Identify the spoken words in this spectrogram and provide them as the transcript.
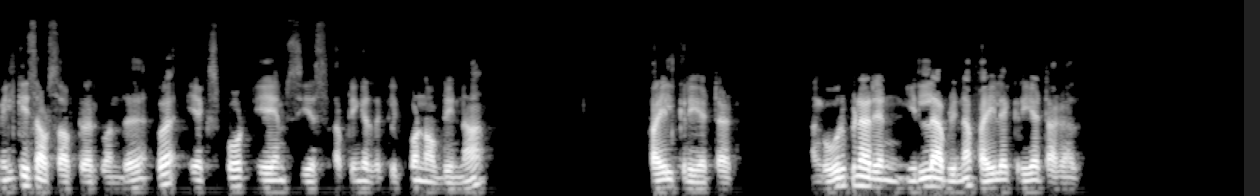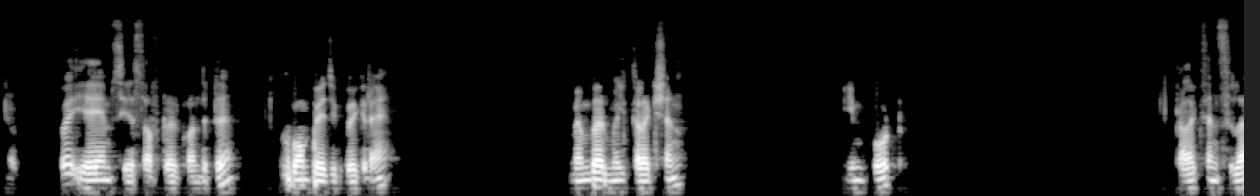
மில்கி சாஃப்ட் சாஃப்ட்வேருக்கு வந்து இப்போ எக்ஸ்போர்ட் ஏஎம்சிஎஸ் அப்படிங்கிறத கிளிக் பண்ணோம் அப்படின்னா ஃபைல் கிரியேட்டட் அங்கே உறுப்பினர் எண் இல்லை அப்படின்னா ஃபைலே கிரியேட் ஆகாது. இப்போ ஏஎம்சிஎஸ் சாஃப்ட்வேருக்கு வந்துட்டு ஹோம் பேஜுக்கு போய்க்கிறேன். மெம்பர் மில்க் கலெக்ஷன் இம்போர்ட் கலெக்ஷன்ஸில்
